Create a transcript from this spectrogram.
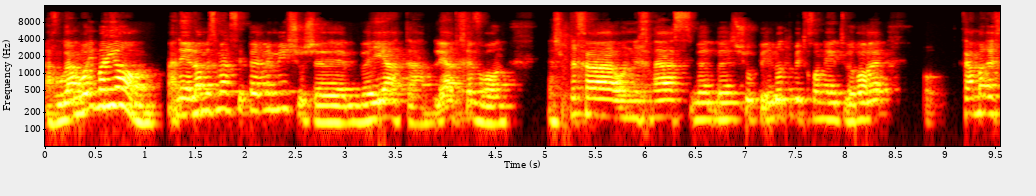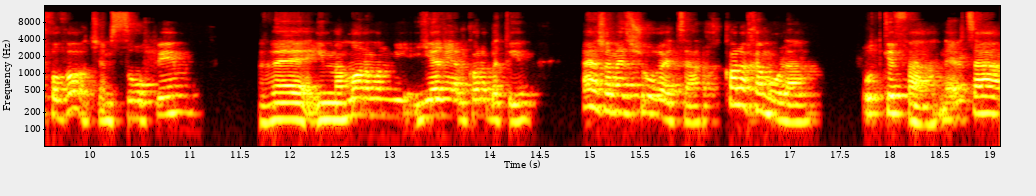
אנחנו גם רואים היום, אני לא מזמן סיפר לי מישהו שביאטה, ליד חברון, יש לך, הוא נכנס באיזושהי פעילות ביטחונית ורואה כמה רחובות שהם שרופים ועם המון המון ירי על כל הבתים, היה שם איזשהו רצח, כל החמולה הותקפה, נאלצה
